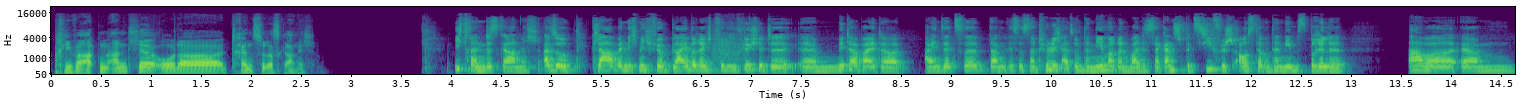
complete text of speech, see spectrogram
privaten Antje oder trennst du das gar nicht? Ich trenne das gar nicht. Also klar, wenn ich mich für Bleiberecht für geflüchtete ähm, Mitarbeiter einsetze, dann ist es natürlich als Unternehmerin, weil das ja ganz spezifisch aus der Unternehmensbrille aber ähm,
